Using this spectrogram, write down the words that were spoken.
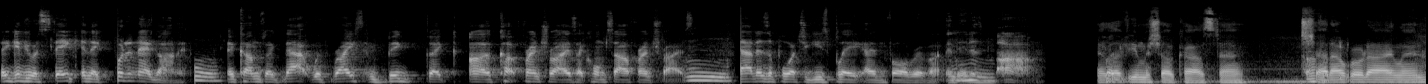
They give you a steak and they put an egg on it. Mm. It comes like that with rice and big like uh, cut French fries, like home style French fries. Mm. That is a Portuguese plate in Fall River, and it is bomb. I love you, Michelle Costa. Shout out Rhode Island.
